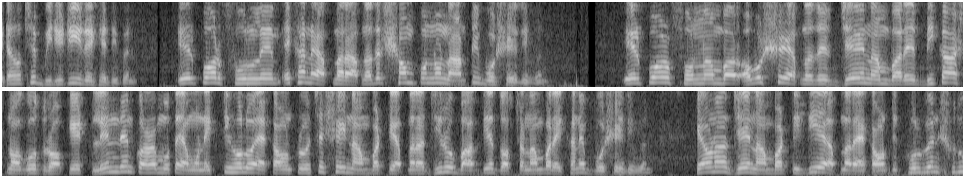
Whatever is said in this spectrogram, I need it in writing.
এটা হচ্ছে বিডিটি রেখে দিবেন। এরপর ফুল নেম এখানে আপনারা আপনাদের সম্পূর্ণ নামটি বসিয়ে দিবেন। এরপর ফোন নাম্বার অবশ্যই আপনাদের যে নাম্বারে বিকাশ নগদ রকেট লেনদেন করার মতো এমন একটি হলো অ্যাকাউন্ট রয়েছে, সেই নাম্বারটি আপনারা জিরো বাদ দিয়ে দশটা নাম্বার এখানে বসিয়ে দিবেন। কেননা যে নাম্বারটি দিয়ে আপনার অ্যাকাউন্টটি খুলবেন, শুধু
